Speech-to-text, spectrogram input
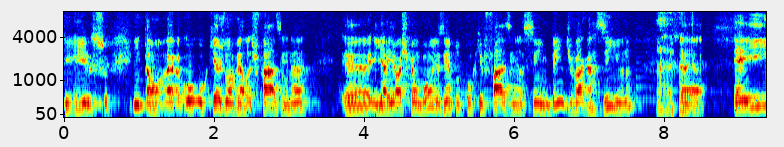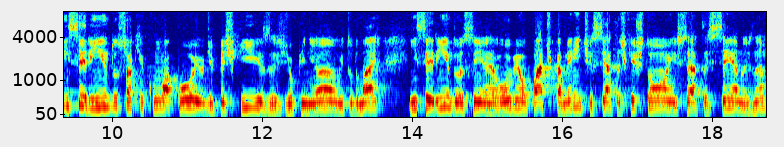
Isso. Então, é, o, o que as novelas fazem, né? É, e aí eu acho que é um bom exemplo, porque fazem assim, bem devagarzinho, né? Uhum. É, é ir inserindo, só que com o apoio de pesquisas, de opinião e tudo mais, inserindo assim, é, homeopaticamente certas questões, certas cenas, né?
